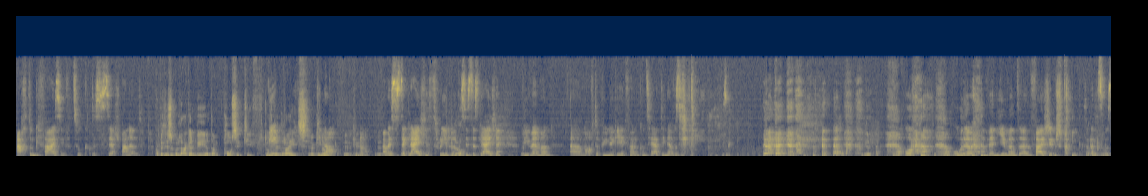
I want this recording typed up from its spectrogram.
Achtung, Gefahr ist in Verzug. Das ist sehr spannend. Aber das überlagern wir ja dann positiv durch Wir- den Reiz. Ja, Genau, genau. Ja, genau. Ja. Aber es ist der gleiche Thrill Ja, genau. und es ist das gleiche, wie wenn man ähm, auf der Bühne geht vor einem Konzert, die Nervosität. Ja. Oder, oder wenn jemand ähm, Fallschirm springt oder Ja. sowas.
